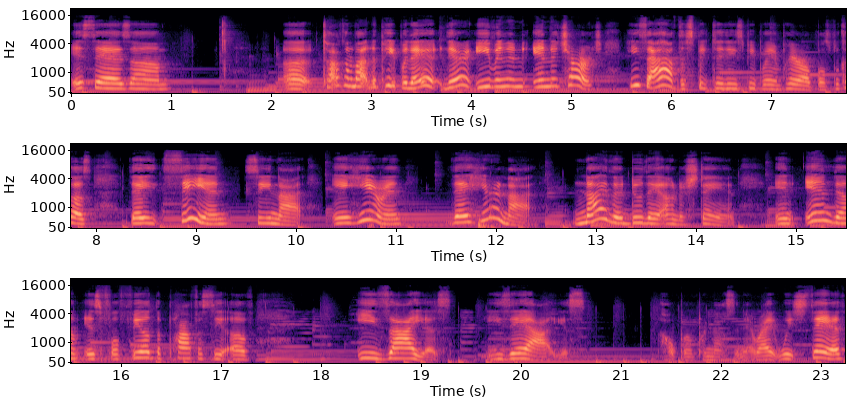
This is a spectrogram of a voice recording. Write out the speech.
It says, um, uh, talking about the people. They they're even in, in the church. He said, I have to speak to these people in parables because they seeing see not, and hearing they hear not, neither do they understand. And in them is fulfilled the prophecy of Isaiah, Isaiah. Hope I'm pronouncing that right. Which saith,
